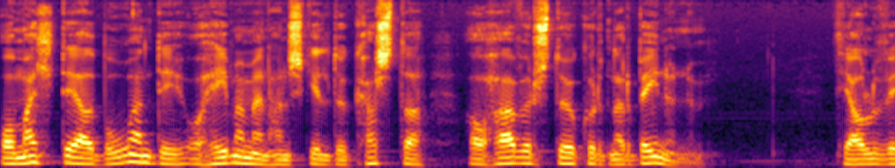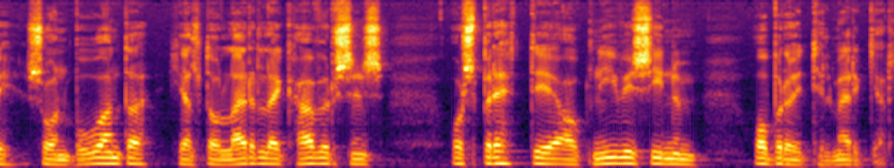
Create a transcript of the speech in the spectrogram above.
og mælti að búandi og heimamenn hans skildu kasta á hafur stökurnar beinunum. Þjálfi, són búanda, hjælt á lærleik hafursins og spretti á knífi sínum og brauð til merkjar.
